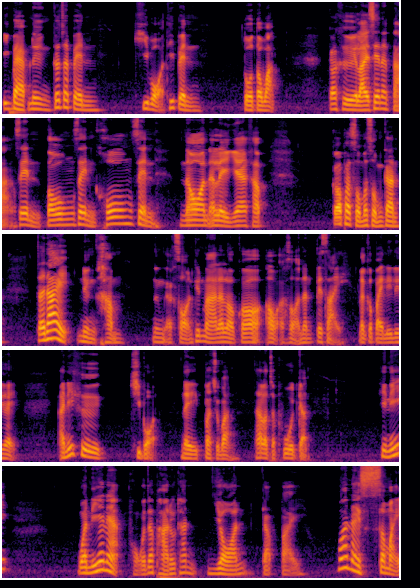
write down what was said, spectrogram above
อีกแบบหนึ่งก็จะเป็นคีย์บอร์ดที่เป็นตัวตวัด ก็คือลายเส้นต่างๆ เส้นตรงเส้นโค้งเส้นนอนอะไรอย่างเงี้ยครับ ก็ผสมผสมกันจะได้หนึ่งคำหนึ่งอักษรขึ้นมาแล้วเราก็เอาอักษรนั้นไปใส่แล้วก็ไปเรื่อยๆ อันนี้คือคีย์บอร์ดในปัจจุบันถ้าเราจะพูดกัน ทีนี้ วันนี้เนี่ยผมก็จะพาทุกท่านย้อนกลับไป ว่าในสมัย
